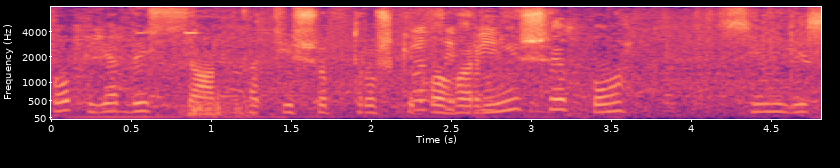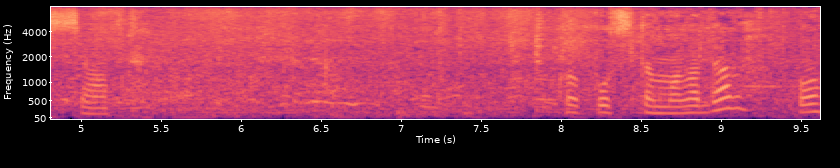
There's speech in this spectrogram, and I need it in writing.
по 50. А ті, щоб трошки погарніше, по 70. Капуста молода по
